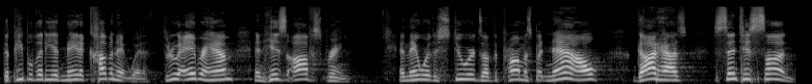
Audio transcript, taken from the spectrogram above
the people that he had made a covenant with through Abraham and his offspring. And they were the stewards of the promise. But now, God has sent his son,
